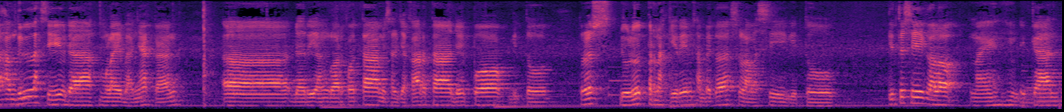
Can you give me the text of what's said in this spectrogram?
alhamdulillah sih udah mulai banyak kan Eh, dari yang luar kota, misal Jakarta, Depok gitu. Terus dulu pernah kirim sampai ke Sulawesi gitu. Gitu sih kalau main ikan.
